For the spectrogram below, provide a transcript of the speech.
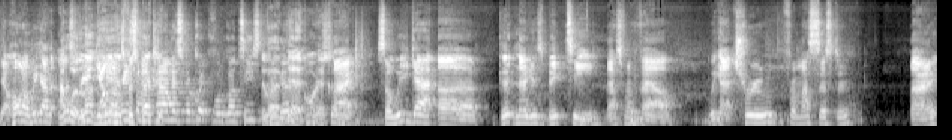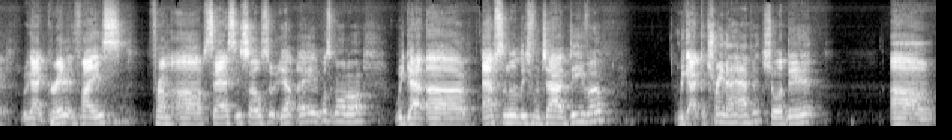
Yeah, hold on. We got. I would read, love to y'all hear his read some of the perspective. comments real quick before we go to Still it. good? Yeah, Of course. yeah, All right. So we got uh Good Nuggets Big T. That's from Val. We got True from my sister. All right. We got Great Advice from um, Sassy Social. Yep. Hey, what's going on? We got uh Absolutely from John Diva. We got Katrina Happett. Sure did. Um,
